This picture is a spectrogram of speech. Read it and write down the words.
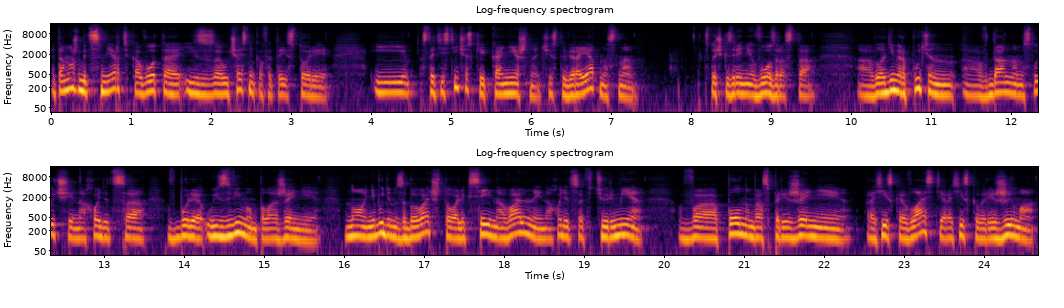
Это может быть смерть кого-то из участников этой истории. И статистически, конечно, чисто вероятностно, с точки зрения возраста, а, Владимир Путин а, в данном случае находится в более уязвимом положении. Но не будем забывать, что Алексей Навальный находится в тюрьме в полном распоряжении российской власти, российского режима,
